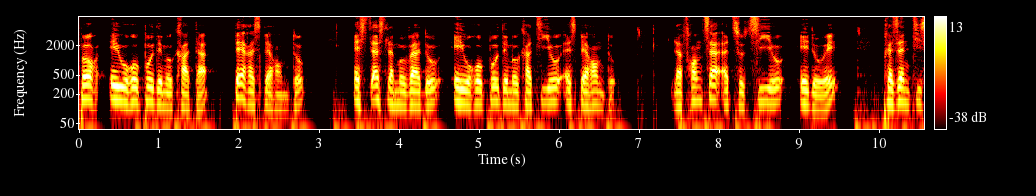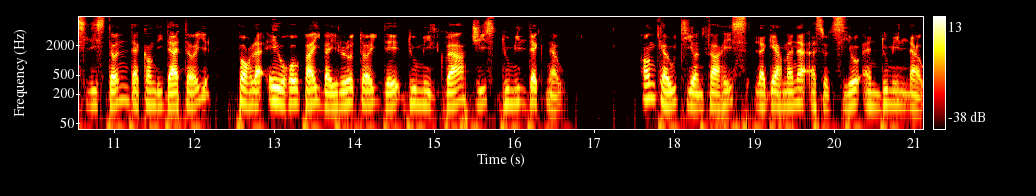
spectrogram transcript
Por Eŭropo demokrata, per Esperanto, estas la movado Eŭropo Demokratio Esperanto. La franca asocio EDOE prezentis liston da kandidatoj por la eŭropaj bajlotoj de 2004 ĝis 2019. Ankaŭ tion faris la germana asocio en 2009.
